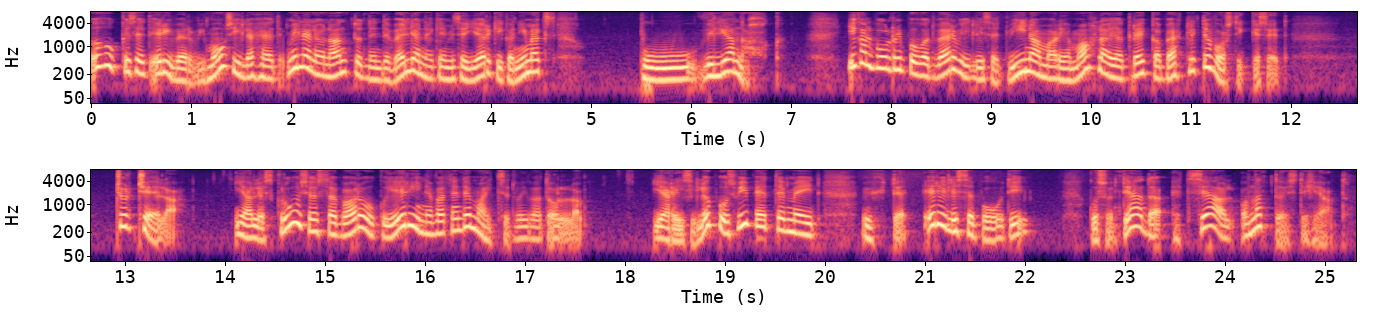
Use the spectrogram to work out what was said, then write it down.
õhukesed erivärvi moosilehed, millele on antud nende väljanägemise järgi ka nimeks puuviljanahk. igal pool ripuvad värvilised viinamarja, mahla ja kreeka pähklite vorstikesed. Tšurtšela ja alles Gruusias saab aru, kui erinevad nende maitsed võivad olla. ja reisi lõpus viib ette meid ühte erilisse poodi, kus on teada, et seal on nad tõesti head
